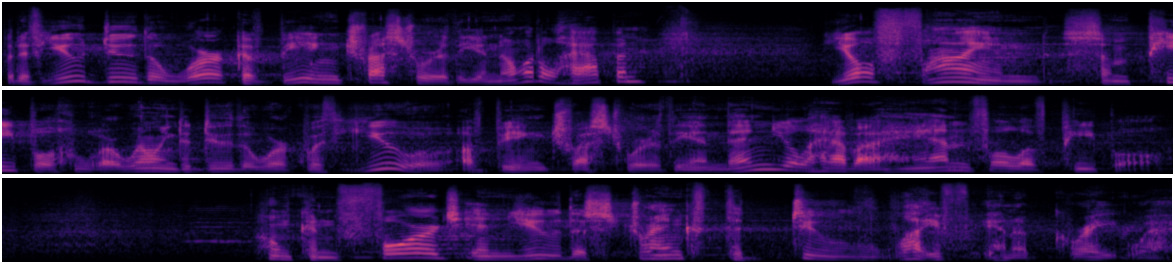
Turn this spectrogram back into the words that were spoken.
But if you do the work of being trustworthy, you know what'll happen? You'll find some people who are willing to do the work with you of being trustworthy, and then you'll have a handful of people whom can forge in you the strength to do life in a great way.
